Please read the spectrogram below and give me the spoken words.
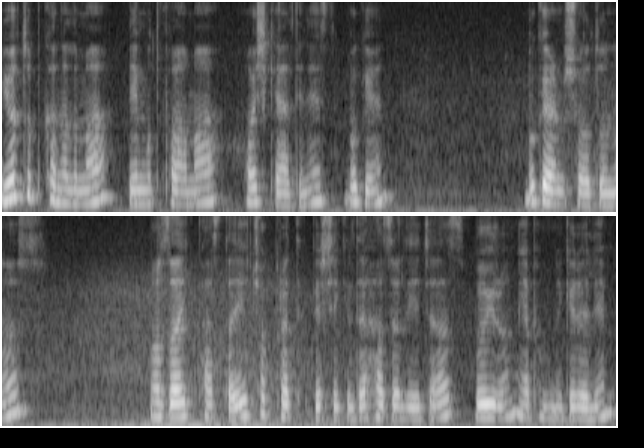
YouTube kanalıma ve mutfağıma hoş geldiniz. Bugün bu görmüş olduğunuz mozaik pastayı çok pratik bir şekilde hazırlayacağız. Buyurun yapımını görelim.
